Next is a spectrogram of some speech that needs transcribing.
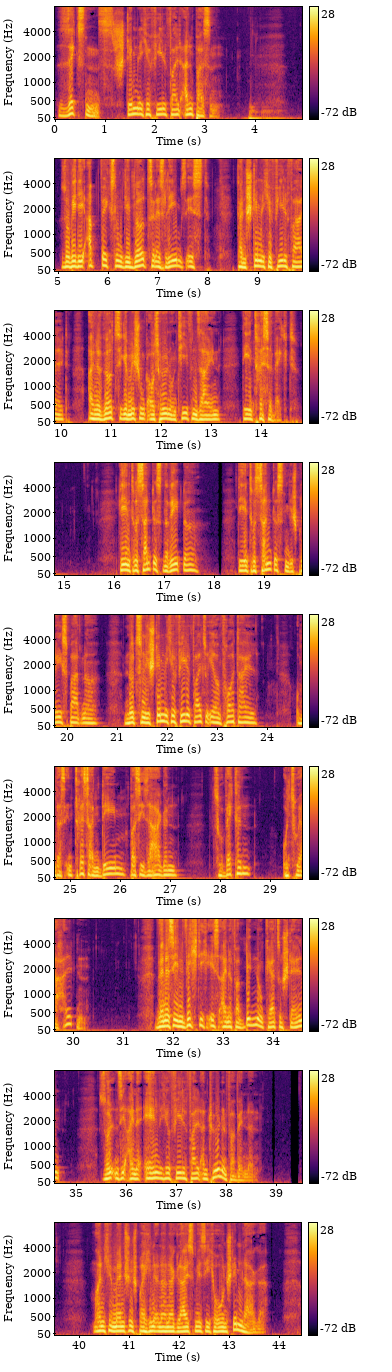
Sechstens stimmliche Vielfalt anpassen. So wie die Abwechslung die Würze des Lebens ist, kann stimmliche Vielfalt eine würzige Mischung aus Höhen und Tiefen sein, die Interesse weckt. Die interessantesten Redner, die interessantesten Gesprächspartner nutzen die stimmliche Vielfalt zu ihrem Vorteil, um das Interesse an dem, was sie sagen, zu wecken und zu erhalten. Wenn es Ihnen wichtig ist, eine Verbindung herzustellen, sollten Sie eine ähnliche Vielfalt an Tönen verwenden. Manche Menschen sprechen in einer gleichmäßig hohen Stimmlage,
